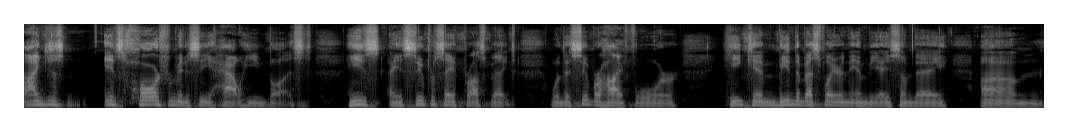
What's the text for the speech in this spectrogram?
I just it's hard for me to see how he busts. He's a super safe prospect with a super high floor. He can be the best player in the NBA someday, um,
